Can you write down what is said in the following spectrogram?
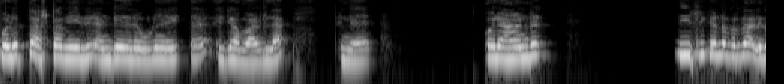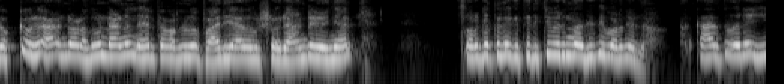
വെളുത്ത അഷ്ടമിയിൽ രണ്ട് നേരം ഊണ് കഴിക്കാൻ പാടില്ല. പിന്നെ ഒരാണ്ട് ദീക്ഷിക്കേണ്ട പ്രധാനം ഇതൊക്കെ ഒരു ആണ്ടോളം അതുകൊണ്ടാണ് നേരത്തെ പറഞ്ഞത് പാരിജാത വൃക്ഷം ഒരാണ്ട് കഴിഞ്ഞാൽ സ്വർഗത്തിലേക്ക് തിരിച്ചു വരുന്ന അതിഥി പറഞ്ഞല്ലോ. അക്കാലത്ത് വരെ ഈ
